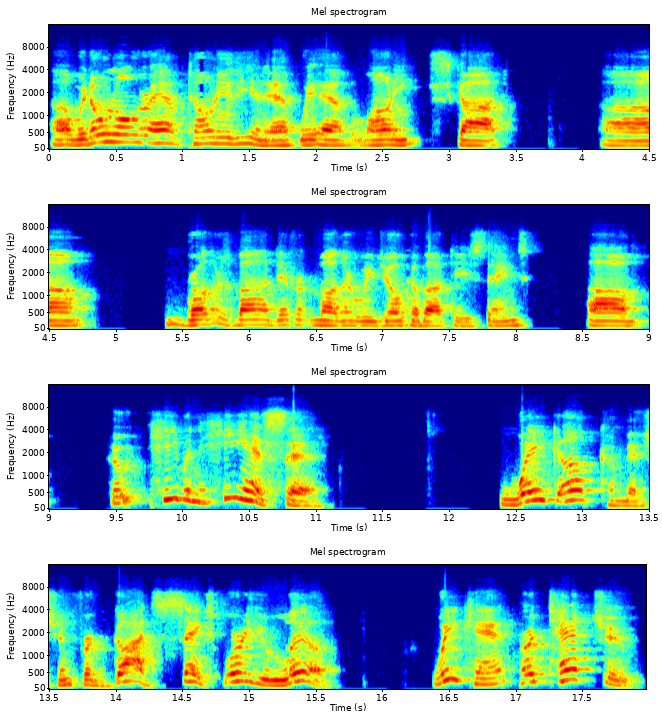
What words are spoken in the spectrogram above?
uh, we no longer have Tony the Inept. We have Lonnie Scott, uh, brothers by a different mother. We joke about these things. Um, who even he has said, "Wake up, Commission! For God's sakes, where do you live? We can't protect you.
